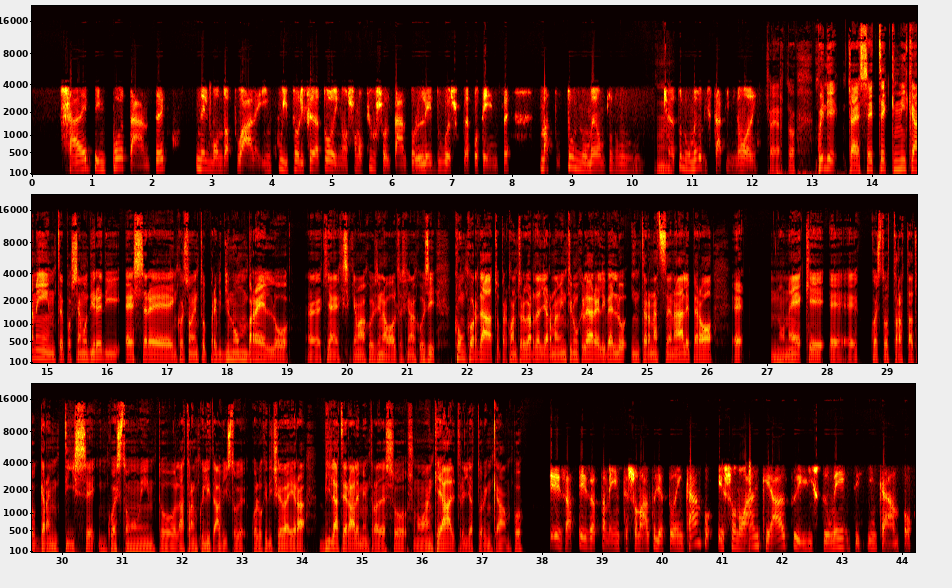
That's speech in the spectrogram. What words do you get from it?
sarebbe importante nel mondo attuale, in cui i proliferatori non sono più soltanto le due superpotenze, ma tutto un numero, un mm. certo numero di stati minori. Certo, quindi cioè, se tecnicamente possiamo dire di essere in questo momento privi di un ombrello eh, che si chiamava così una volta, si chiama così, concordato per quanto riguarda gli armamenti nucleari a livello internazionale, però eh, non è che eh, questo trattato garantisse in questo momento la tranquillità, visto che quello che diceva era bilaterale, mentre adesso sono anche altri gli attori in campo. Esa- esattamente, sono altri gli attori in campo e sono anche altri gli strumenti in campo.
